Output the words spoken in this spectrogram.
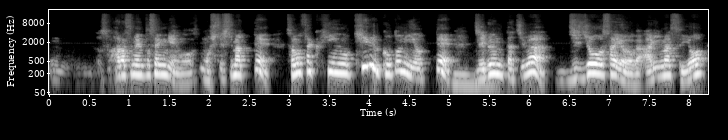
うんハラスメント宣言をもうしてしまって、その作品を切ることによって、自分たちは自浄作用がありますよ。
